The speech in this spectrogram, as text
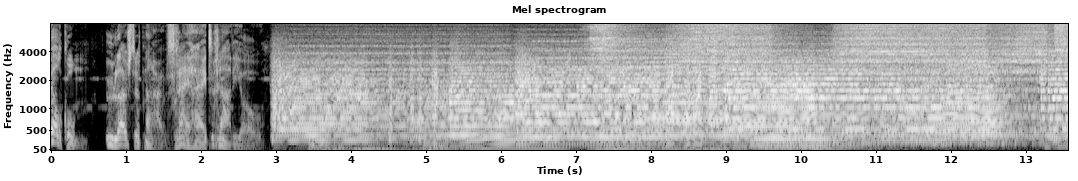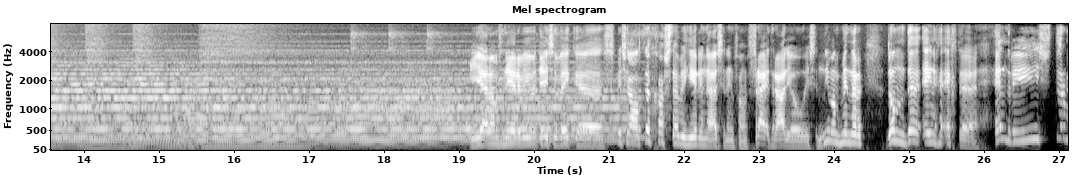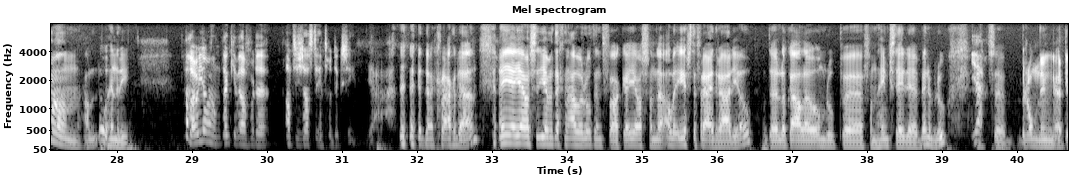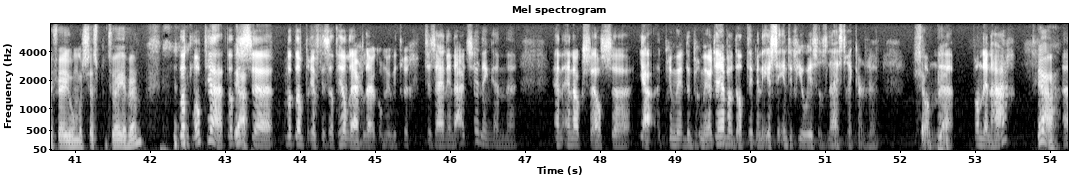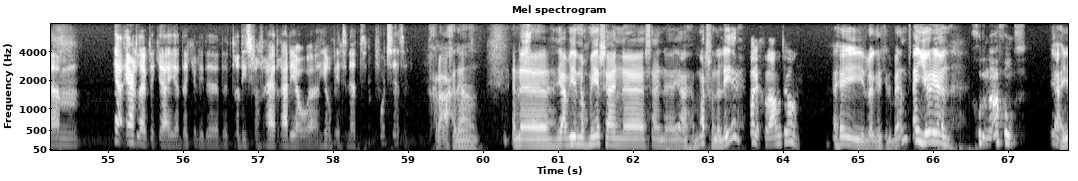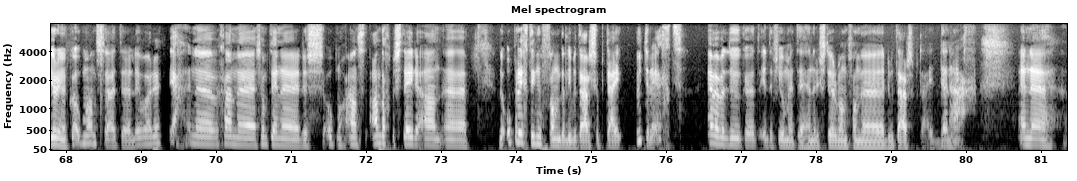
Welkom. U luistert naar Vrijheid Radio. Ja, dames en heren, wie we deze week eh, speciaal te gast hebben hier in de uitzending van Vrijheid Radio is niemand minder dan de enige echte Henry Sturman. Hallo Henry. Hallo Johan, dankjewel voor de enthousiaste introductie. Ja, dat graag gedaan. En jij, jij, was, jij bent echt een oude rot in het vak. Hè? Jij was van de allereerste Vrijheid Radio. De lokale omroep uh, van Heemstede Bennebroek. Ja. Dat is, uh, Branding RTV 106.2 FM. Dat klopt, ja. Dat Ja. Is, uh, wat dat betreft is dat heel erg leuk om nu weer terug te zijn in de uitzending. En, en, en ook zelfs ja, primeur, de primeur te hebben dat dit mijn eerste interview is als lijsttrekker van, ja. van Den Haag. ja. Um, ja, erg leuk dat, jij, dat jullie de, de traditie van Vrijheid Radio hier op internet voortzetten. Graag gedaan. En uh, ja, wie er nog meer zijn, uh, zijn uh, ja, Mart van der Leer. Hoi, goedenavond Johan. Hey, leuk dat je er bent. En Jurjen. Goedenavond. Ja, Jurjen Koopmans uit Leeuwarden. Ja, en we gaan zo meteen dus ook nog aandacht besteden aan de oprichting van de Libertarische Partij Utrecht. En we hebben natuurlijk het interview met Henry Sturman van de Libertarische Partij Den Haag. En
